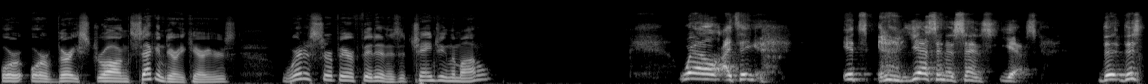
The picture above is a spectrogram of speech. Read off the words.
or or very strong secondary carriers. Where does Surf Air fit in? Is it changing the model? Well, I think it's yes, in a sense, yes. The, this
